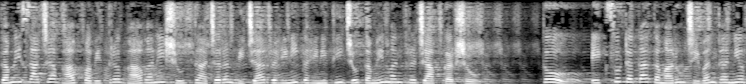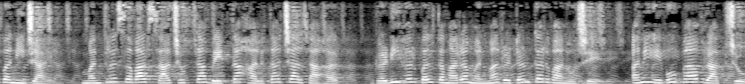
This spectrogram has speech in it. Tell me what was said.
તમે સાચા ભાવ, પવિત્ર ભાવ અને શુદ્ધ આચરણ વિચાર રહેણી કહેણીથી જો તમે મંત્ર જાપ કરશો, તો એકસો ટકા તમારું જીવન ધન્ય બની જાય. મંત્ર સવાર સાજ ઉઠતા, બેઠતા, હાલતા, ચાલતા હર. ઘડી હર પલ તમારા મનમાં રિટર્ન કરવાનો છે. અને એવો ભાવ રાખજો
